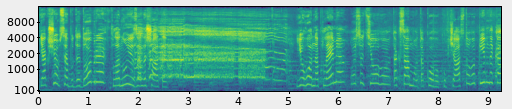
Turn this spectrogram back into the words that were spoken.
Якщо все буде добре, планую залишати його на плем'я, ось оцього, так само такого купчастого півника.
